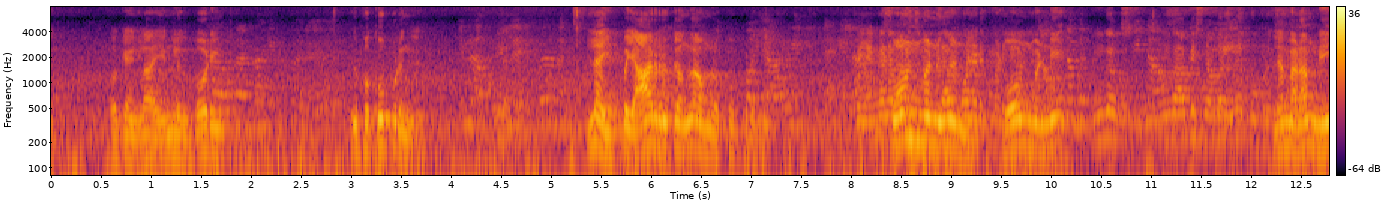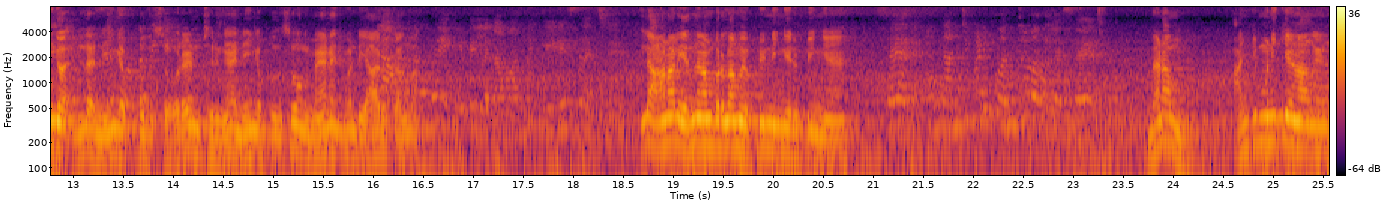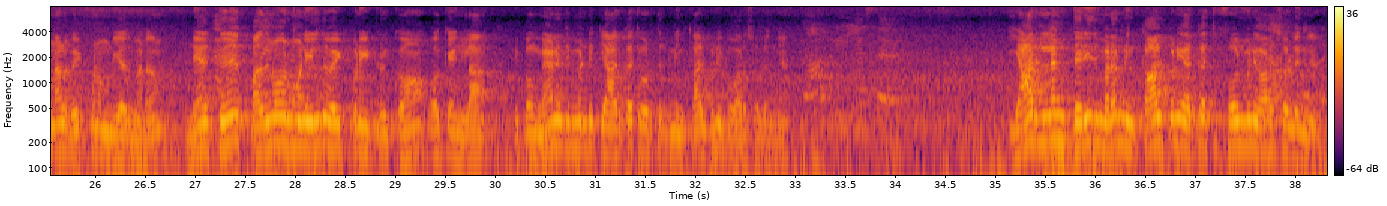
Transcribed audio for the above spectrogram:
ஓகேங்களா? எங்களுக்கு போர்டிங் இப்போ கூப்பிடுங்க. இல்லை இப்போ யார் இருக்காங்களோ அவங்கள கூப்பிடுங்க. ஃபோன் பண்ணுங்க ஃபோன் பண்ணி இல்லை மேடம் நீங்கள் இல்லை நீங்கள் புதுசு ஒரே நிமிஷருங்க நீங்கள் புதுசு உங்கள் மேனேஜ்மெண்ட் யார் இருக்காங்களா இல்லை ஆனாலும் எந்த நம்பர் இல்லாமல் எப்படி நீங்கள் இருப்பீங்க? மேடம் அஞ்சு மணிக்கு நாங்கள் எங்களால் வெயிட் பண்ண முடியாது மேடம் நேற்று பதினோரு மணிலேருந்து வெயிட் பண்ணிகிட்டு இருக்கோம். ஓகேங்களா இப்போ மேனேஜ்மெண்ட்டுக்கு யாருக்காச்சும் ஒருத்தருக்கு நீங்கள் கால் பண்ணி இப்போ வர சொல்லுங்கள் யார் இல்லைன்னு தெரியுது மேடம் நீங்கள் கால் பண்ணி யாருக்காச்சும் ஃபோன் பண்ணி வர சொல்லுங்கள்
